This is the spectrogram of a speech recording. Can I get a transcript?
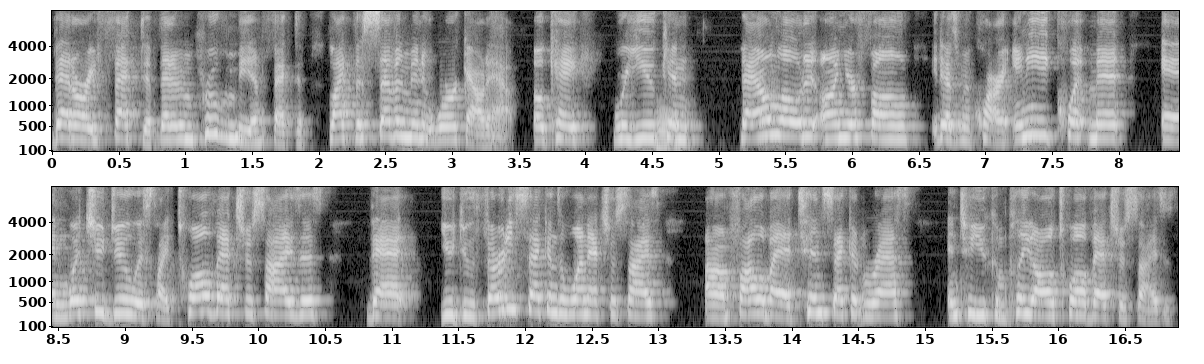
that are effective, that have been proven to be effective, like the seven minute workout app, okay, where you cool. can download it on your phone. It doesn't require any equipment. And what you do is like 12 exercises that you do 30 seconds of one exercise, um, followed by a 10 second rest until you complete all 12 exercises.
